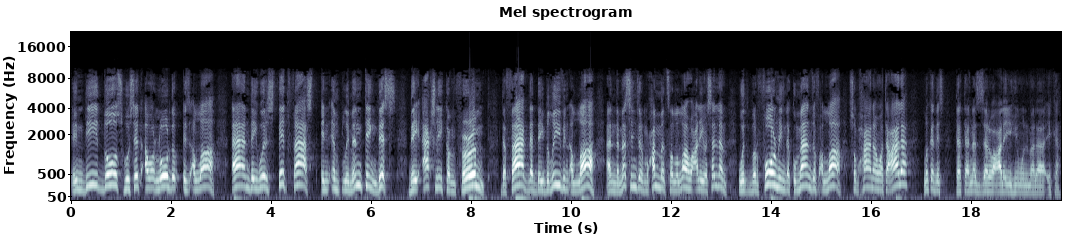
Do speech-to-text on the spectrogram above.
Indeed those who said our Lord is Allah and they were steadfast in implementing this. They actually confirmed the fact that they believe in Allah and the Messenger Muhammad sallallahu alayhi wasallam with performing the commands of Allah subhanahu wa ta'ala. Look at this. تتنزل عليهم الملائكة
